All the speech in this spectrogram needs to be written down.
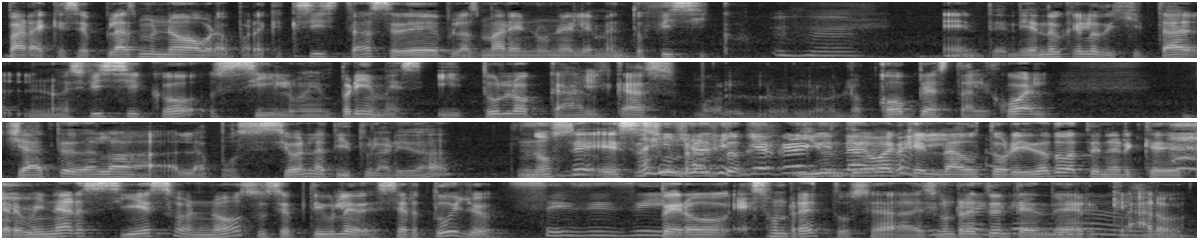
para que se plasme una obra, para que exista, se debe plasmar en un elemento físico. Entendiendo que lo digital no es físico, si lo imprimes y tú lo calcas o lo, copias tal cual, ya te da la, la posesión, la titularidad. No sé, ese es un reto y un tema que la autoridad va a tener que determinar si es o no susceptible de ser tuyo. Sí, sí, sí. Pero es un reto, o sea, es un reto entender, claro.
